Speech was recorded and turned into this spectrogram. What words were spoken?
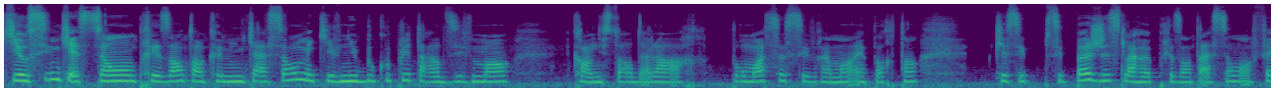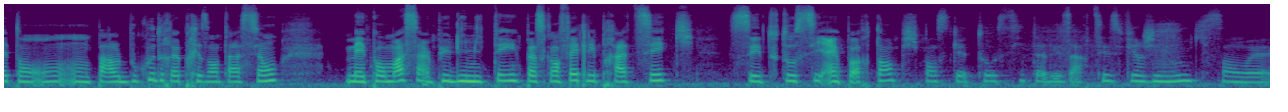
qui est aussi une question présente en communication, mais qui est venue beaucoup plus tardivement qu'en histoire de l'art pour moi, ça, c'est vraiment important que c'est, c'est pas juste la représentation. En fait, on, on, parle beaucoup de représentation, mais pour moi, c'est un peu limité parce qu'en fait, les pratiques, c'est tout aussi important. Puis je pense que toi aussi, tu as des artistes, Virginie, qui sont, euh,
